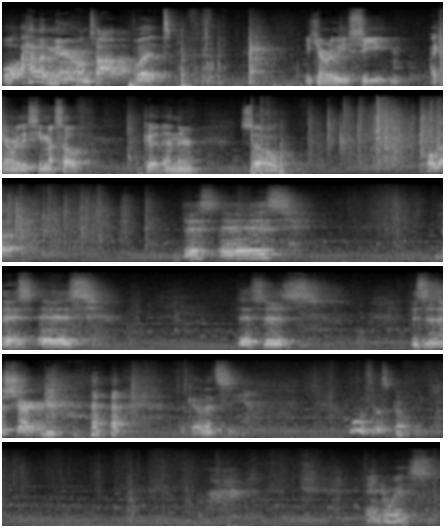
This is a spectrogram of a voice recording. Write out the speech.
Well, I have a mirror on top, but you can't really see, I can't really see myself good in there. So, hold up. This is, this is, this is, this is a shirt. okay, let's see. Ooh, it feels comfy. Anyways,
